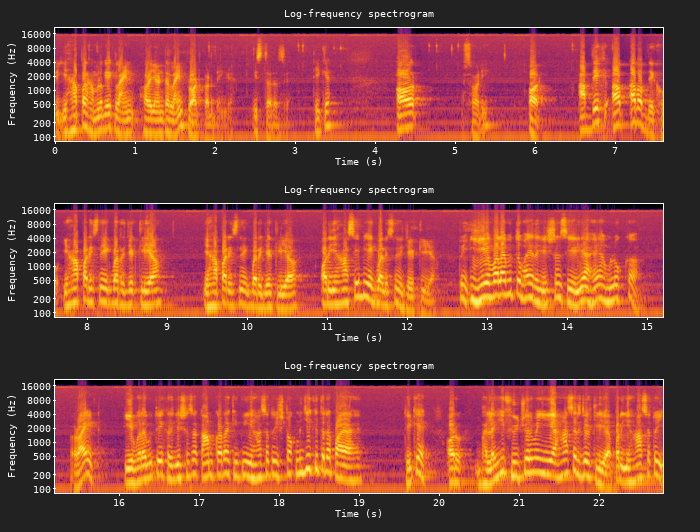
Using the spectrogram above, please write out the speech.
तो यहाँ पर हम लोग एक लाइन हॉरिजॉन्टल लाइन प्लॉट कर देंगे, इस तरह से, ठीक है? और सॉरी और आप देख, अब अब अब देखो, यहाँ पर इसने एक बार रिजेक्ट लिया, यहाँ पर इसने एक बार रिजेक्ट लिया, और यहाँ से भी एक बार इसने रिजेक्ट लिया। तो ये वाला भी तो भाई रजिस्टेंस एरिया है हम लोग का राइट ये वाला भी तो एक रजिस्टेंस का काम कर रहा है, क्योंकि यहाँ से तो स्टॉक नीचे की तरफ़ आया है, ठीक है? और भले ही फ्यूचर में ये यहाँ से रिजेक्ट लिया, पर यहाँ से तो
